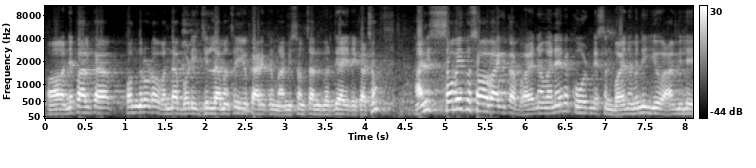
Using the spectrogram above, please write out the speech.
नेपालका पन्ध्रवटा भन्दा बढी जिल्लामा चाहिँ यो कार्यक्रम हामी सञ्चालन गर्दै आइरहेका छौँ। हामी सबैको सहभागिता भएन भने र कोअर्डिनेसन भएन भने यो हामीले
